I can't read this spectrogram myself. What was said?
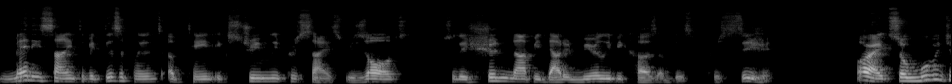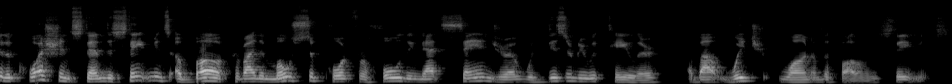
many scientific disciplines obtain extremely precise results, so they should not be doubted merely because of this precision. All right, so moving to the question stem, the statements above provide the most support for holding that Sandra would disagree with Taylor about which one of the following statements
